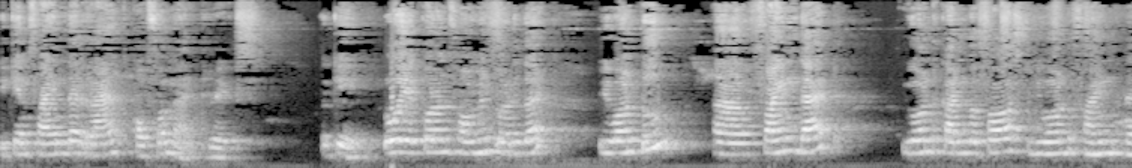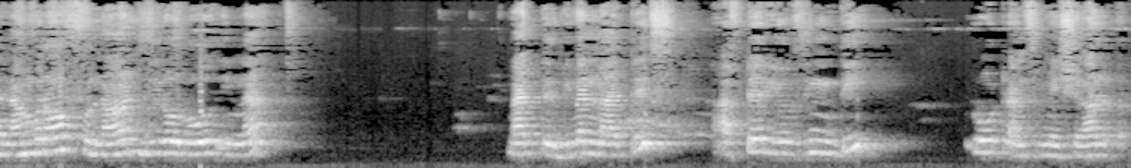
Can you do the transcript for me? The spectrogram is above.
we can find the rank of a matrix. Okay. Row echelon form means what is that? We want to uh, find that. We want to convert first. We want to find the number of non-zero rows in a matrix, given matrix after using the row transformation or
